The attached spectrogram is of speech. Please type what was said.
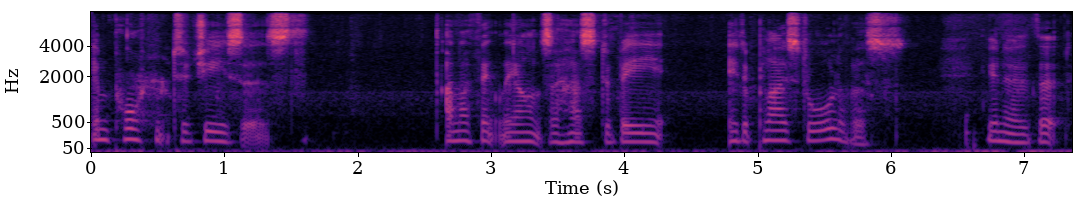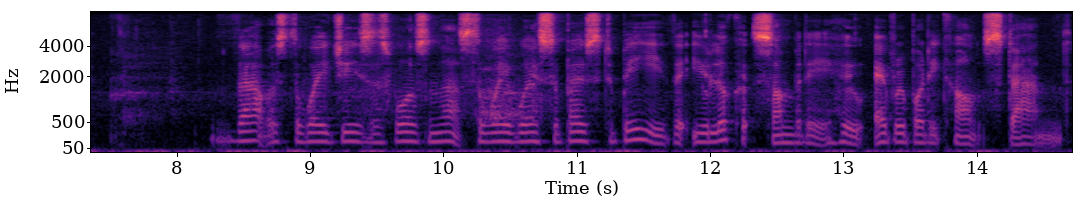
important to Jesus? And I think the answer has to be it applies to all of us. You know, that that was the way Jesus was, and that's the way we're supposed to be. That you look at somebody who everybody can't stand,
